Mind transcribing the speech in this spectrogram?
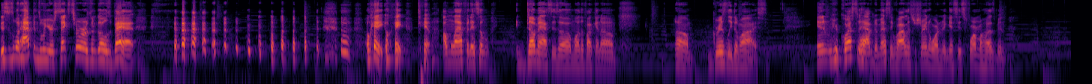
This is what happens when your sex tourism goes bad. okay, okay. Damn, I'm laughing at some dumbasses uh motherfucking um um grisly demise. In request to have domestic violence restraining order against his former husband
